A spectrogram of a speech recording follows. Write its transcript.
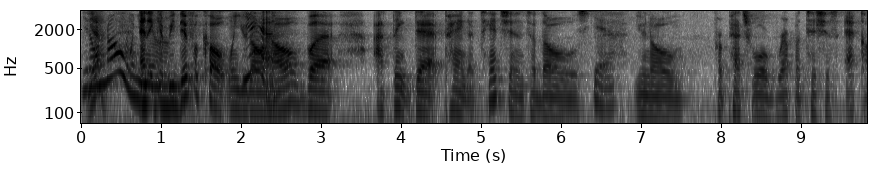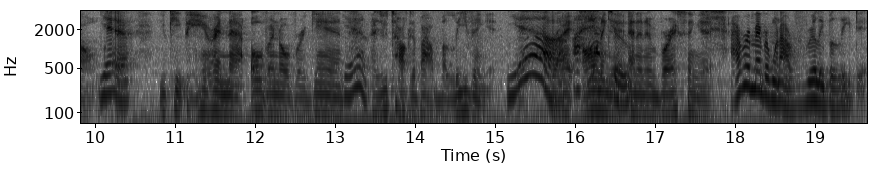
You yeah. don't know when you're And it can be difficult when you don't know, but I think that paying attention to those, Yeah. you know, perpetual repetitious echoes. Yeah. That you keep hearing that over and over again. Yeah. As you talked about believing it, Yeah. right? I Owning it and then embracing it. I remember when I really believed it.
